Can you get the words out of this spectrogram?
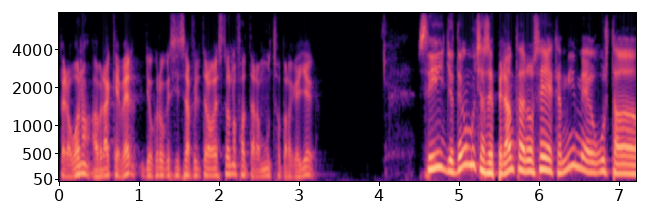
Pero bueno, habrá que ver. Yo creo que si se ha filtrado esto no faltará mucho para que llegue. Sí, yo tengo muchas esperanzas, no sé, es que a mí me gusta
